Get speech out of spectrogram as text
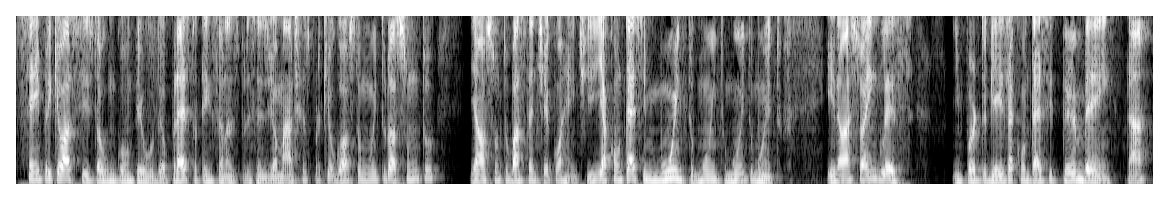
sempre que eu assisto algum conteúdo, eu presto atenção nas expressões idiomáticas, porque eu gosto muito do assunto e é um assunto bastante recorrente. E acontece muito, muito, muito, muito. E não é só em inglês. Em português acontece também, tá?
